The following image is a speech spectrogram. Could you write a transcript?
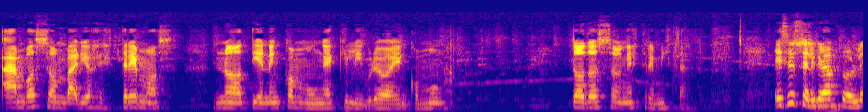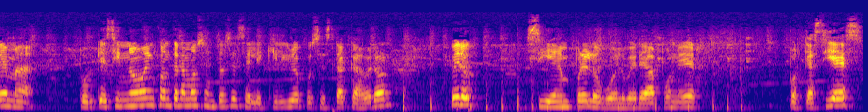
ambos son varios extremos, no tienen como un equilibrio en común. Todos son extremistas. Ese es el Sí. gran problema, porque si no encontramos entonces el equilibrio, pues está cabrón. Pero siempre lo volveré a poner, porque así es.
